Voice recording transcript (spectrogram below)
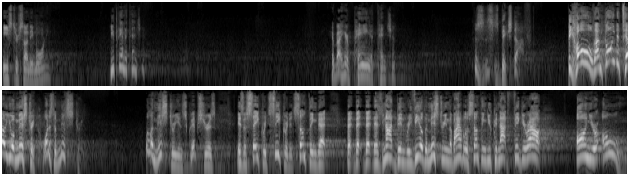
Easter Sunday morning. You paying attention? Everybody here paying attention? This is, this is big stuff. Behold, I'm going to tell you a mystery. What is a mystery? Well, a mystery in Scripture is, is a sacred secret. It's something that, that, that, that has not been revealed. A mystery in the Bible is something you cannot figure out on your own.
